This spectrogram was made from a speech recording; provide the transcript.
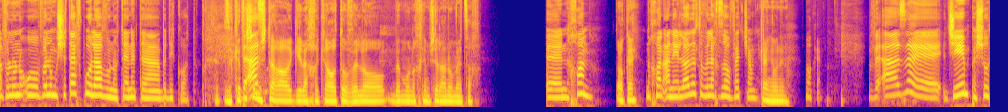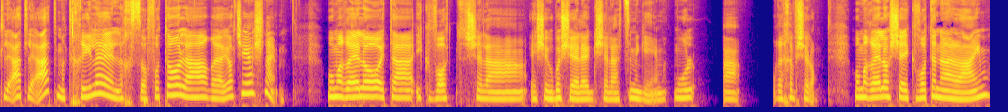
אבל, הוא, אבל הוא משתף פעולה והוא נותן את הבדיקות. זה קטע ואז- שהמשטרה רגילה חקרה אותו ולא במונחים שלנו מצח. אה, נכון, אוקיי, נכון, אני לא יודעת אבל איך זה עובד שם. כן, גם אני לא. ואז אה, ג'ים פשוט לאט-לאט מתחיל אה, לחשוף אותו לראיות שיש להם. הוא מראה לו את העקבות של ה... שהיו בשלג של הצמיגים מול הרכב שלו. הוא מראה לו שעקבות הנעליים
